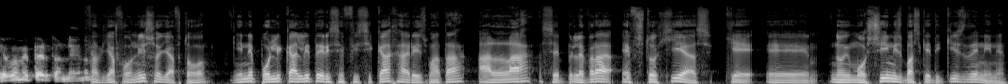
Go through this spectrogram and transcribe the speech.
Εγώ είμαι υπέρ των νέων. Θα διαφωνήσω γι' αυτό. Είναι πολύ καλύτερη σε φυσικά χαρίσματα, αλλά σε πλευρά ευστοχίας και ε, νοημοσύνης μπασκετικής δεν είναι.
